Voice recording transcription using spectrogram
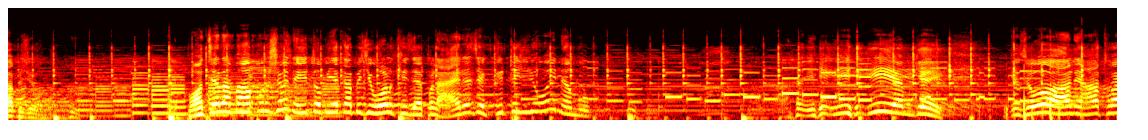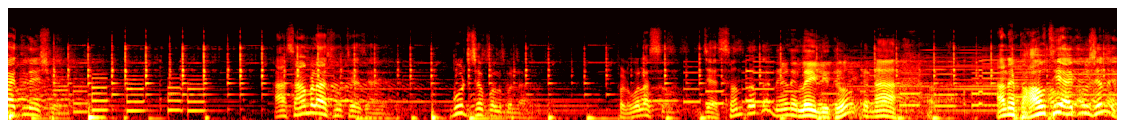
આપજો. પહોંચેલા મહાપુરુષ હોય ને એ તો બી એકા બીજી ઓળખી જાય, પણ હારે જે કીટીયું હોય ને અમુક, ઈ એમ કે જુઓ આને હાથો હાથ લેશે. આ સાંભળા સૂથે જાય બૂટ ચપ્પલ બનાવ્યો પણ ઓલા જે સંત હતા ને એને લઈ લીધો. કે ના, આને ભાવથી આપ્યું છે ને.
